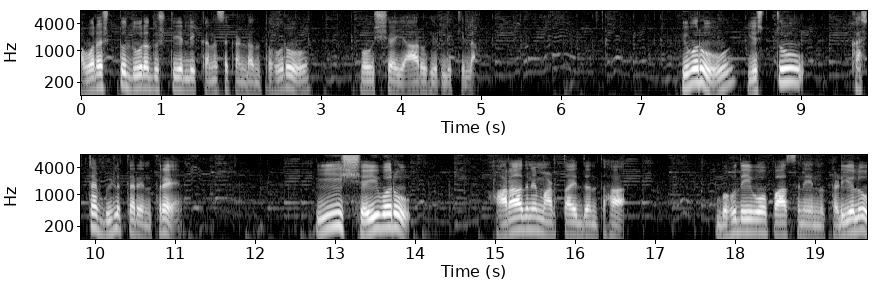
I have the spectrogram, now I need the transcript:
ಅವರಷ್ಟು ದೂರದೃಷ್ಟಿಯಲ್ಲಿ ಕನಸು ಕಂಡಂತಹವರು ಬಹುಶಃ ಯಾರೂ ಇರಲಿಕ್ಕಿಲ್ಲ. ಇವರು ಎಷ್ಟು ಕಷ್ಟ ಬೀಳ್ತಾರೆ ಅಂದರೆ ಈ ಶೈವರು ಆರಾಧನೆ ಮಾಡ್ತಾ ಇದ್ದಂತಹ ಬಹುದೈವೋಪಾಸನೆಯನ್ನು ತಡೆಯಲು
